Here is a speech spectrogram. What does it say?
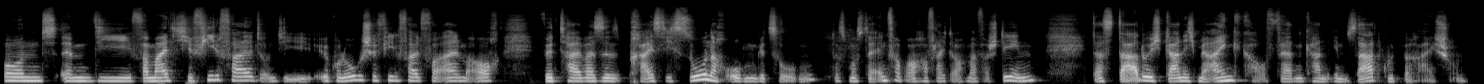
Und ähm, die vermeintliche Vielfalt und die ökologische Vielfalt vor allem auch wird teilweise preislich so nach oben gezogen, das muss der Endverbraucher vielleicht auch mal verstehen, dass dadurch gar nicht mehr eingekauft werden kann im Saatgutbereich schon.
